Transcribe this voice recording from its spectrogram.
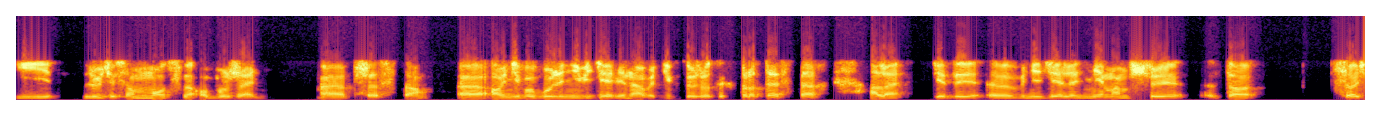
i ludzie są mocno oburzeni przez to. Oni w ogóle nie widzieli nawet niektórzy o tych protestach, ale kiedy w niedzielę nie mam mszy, to coś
